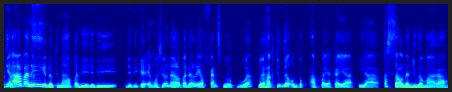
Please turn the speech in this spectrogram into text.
ini apa nih gitu kenapa dia jadi jadi kayak emosional padahal ya fans menurut gua berhak juga untuk apa ya kayak ya kesal dan juga marah.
